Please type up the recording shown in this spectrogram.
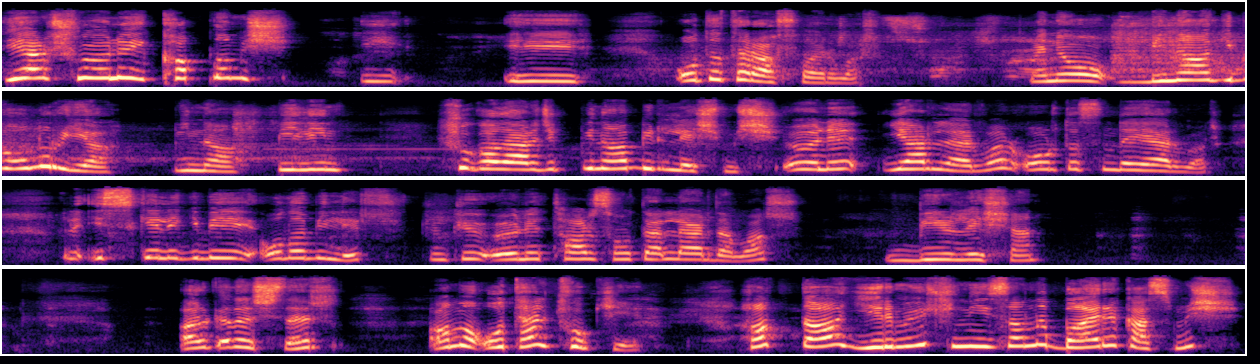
Diğer şöyle kaplamış e, e, oda tarafları var. Hani o bina gibi olur ya. Bina. Bilin şu kadarcık bina birleşmiş. Öyle yerler var. Ortasında yer var. Böyle iskele gibi olabilir. Çünkü öyle tarz oteller de var. Birleşen. Arkadaşlar ama otel çok iyi. Hatta 23 Nisan'da bayrak asmış.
